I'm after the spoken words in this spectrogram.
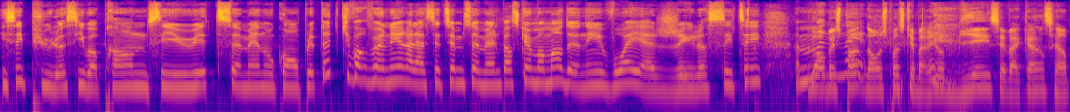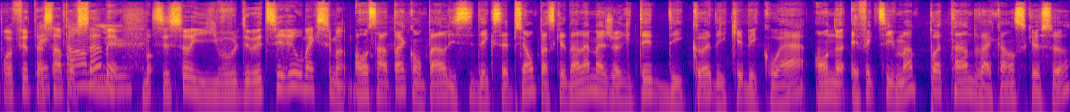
il sait plus là s'il va prendre ses huit semaines au complet. Peut-être qu'il va revenir à la septième semaine parce qu'à un moment donné, voyager, là, c'est, tu sais, un Non, mais je pense, non, je pense que Mario a bien ses vacances et en profite à Ben, 100 tant mais c'est ça, il veut tirer au maximum. On s'entend qu'on parle ici d'exception parce que dans la majorité des cas des Québécois, on n'a effectivement pas tant de vacances que ça.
